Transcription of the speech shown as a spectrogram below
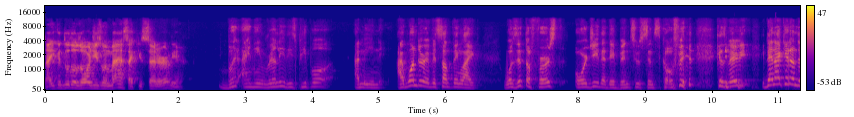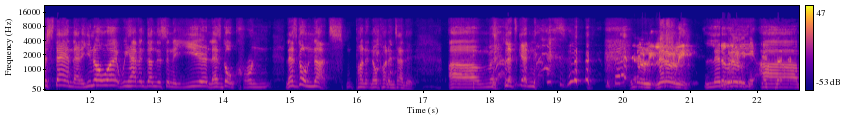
Now you can do those orgies with masks, like you said earlier. But I mean, really, these people. I mean, I wonder if it's something like, was it the first orgy that they've been to since COVID? Because maybe then I could understand that. You know what? We haven't done this in a year. Let's go. Cr- let's go nuts. Pun. No pun intended. Um, let's get nuts. Literally, literally. literally, Literally, um,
